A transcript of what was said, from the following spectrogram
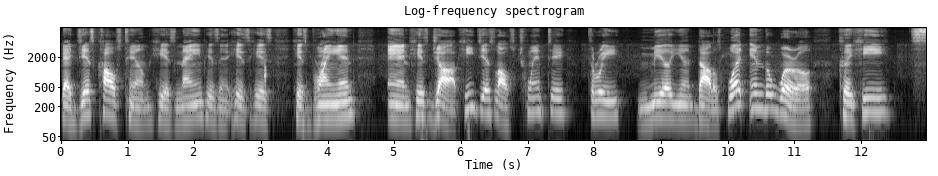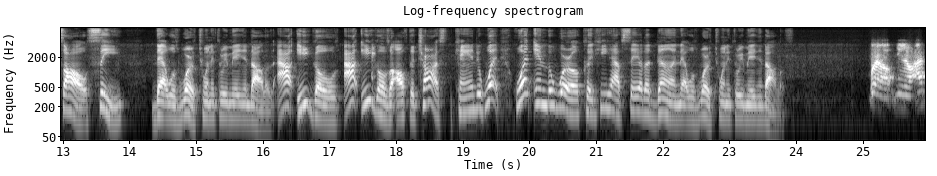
that just cost him his name, his his his his brand, and his job? He just lost twenty three million dollars. What in the world could he saw see that was worth twenty three million dollars. Our egos, our egos are off the charts. Kandi, what what in the world could he have said or done that was worth twenty three million dollars? Well, you know, I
